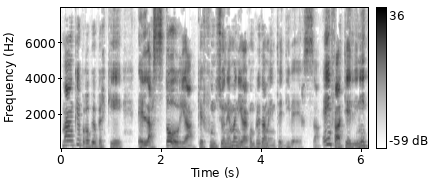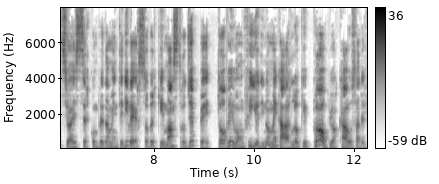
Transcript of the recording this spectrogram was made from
ma anche proprio perché è la storia che funziona in maniera completamente diversa. E infatti è l'inizio a essere completamente diverso perché Mastro Geppetto aveva un figlio di nome Carlo che proprio a causa del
